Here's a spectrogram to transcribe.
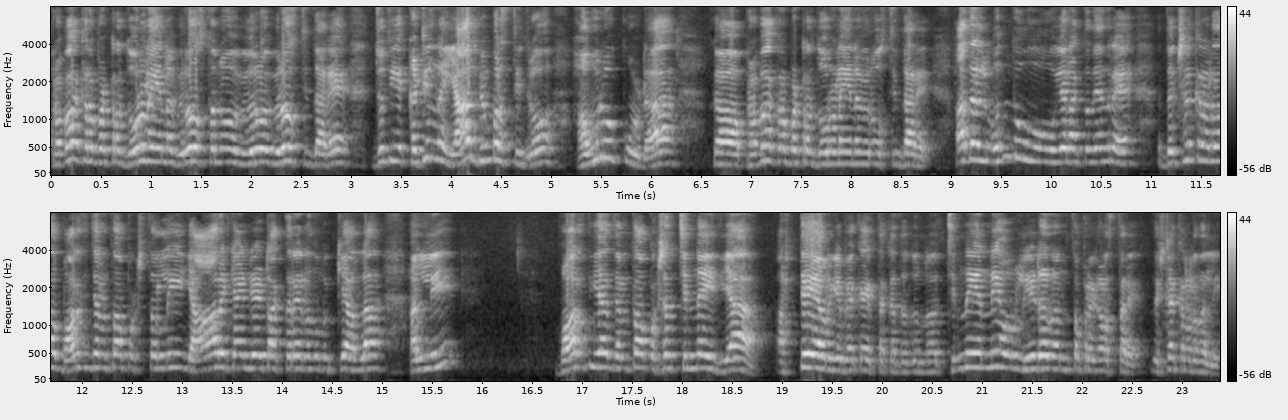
ಪ್ರಭಾಕರ ಭಟ್ರ ಧೋರಣೆಯನ್ನು ವಿರೋಧಿಸ್ತನು, ವಿರೋ, ವಿರೋಧಿಸ್ತಿದ್ದಾರೆ. ಜೊತೆಗೆ ಕಟೀಲ್ನ ಯಾರು ಬೆಂಬಲಿಸ್ತಿದ್ರು, ಅವರು ಕೂಡ ಪ್ರಭಾಕರ ಭಟ್ರ ಧೋರಣೆಯನ್ನು ವಿರೋಧಿಸುತ್ತಿದ್ದಾರೆ ಅದರಲ್ಲಿ ಒಂದು ಏನಾಗ್ತದೆ ಅಂದರೆ, ದಕ್ಷಿಣ ಕನ್ನಡದ ಭಾರತೀಯ ಜನತಾ ಪಕ್ಷದಲ್ಲಿ ಯಾರು ಕ್ಯಾಂಡಿಡೇಟ್ ಆಗ್ತಾರೆ ಅನ್ನೋದು ಮುಖ್ಯ ಅಲ್ಲ. ಅಲ್ಲಿ ಭಾರತೀಯ ಜನತಾ ಪಕ್ಷದ ಚಿಹ್ನೆ ಇದೆಯಾ? ಅಷ್ಟೇ ಅವರಿಗೆ ಬೇಕಾಗಿರ್ತಕ್ಕಂಥದ್ದು ಚಿಹ್ನೆಯನ್ನೇ ಅವರು ಲೀಡರ್ ಅಂತ ಪರಿಗಣಿಸ್ತಾರೆ ದಕ್ಷಿಣ ಕನ್ನಡದಲ್ಲಿ.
